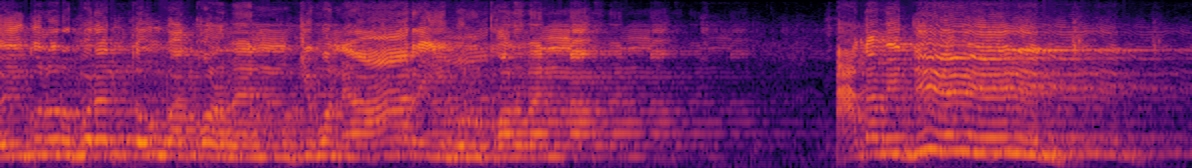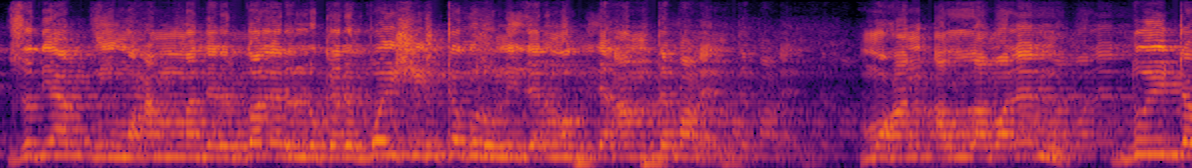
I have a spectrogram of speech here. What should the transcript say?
ওইগুলোর উপরে তৌবা করবেন, জীবনে আর এই ভুল করবেন না। আগামী দিন যদি আপনি মোহাম্মদের দলের লোকের বৈশিষ্ট্যগুলো নিজের মধ্যে আনতে পারেন, মহান আল্লাহ বলেন, দুইটা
